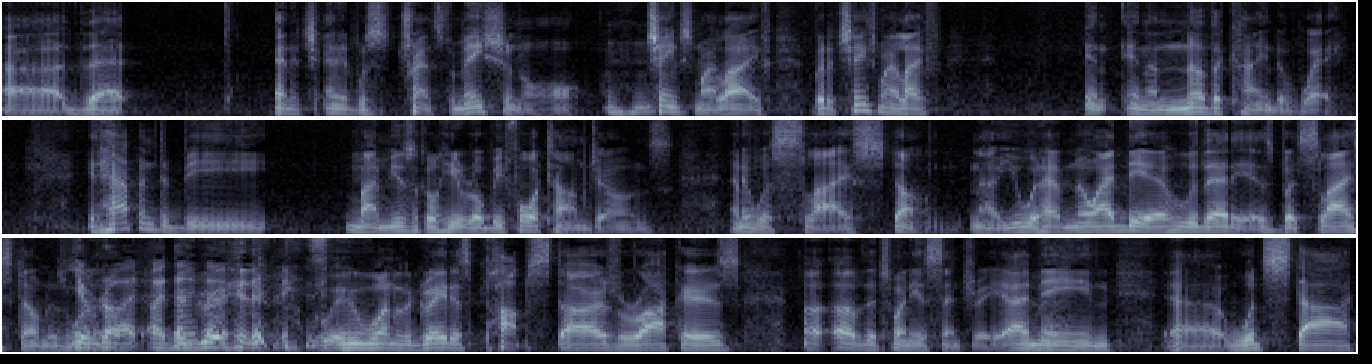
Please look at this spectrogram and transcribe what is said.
uh, that and it, and it was transformational, mm-hmm. changed my life, but it changed my life in, in another kind of way. It happened to be my musical hero before Tom Jones, and it was Sly Stone. Now you would have no idea who that is, but Sly Stone is one You're of. The, I don't know who that is. one of the greatest pop stars, rockers uh, of the 20th century. I mean, uh, Woodstock.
